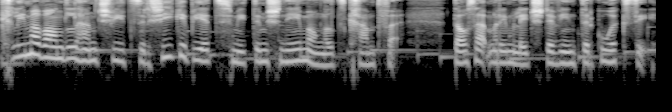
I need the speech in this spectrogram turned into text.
Klimawandel haben die Schweizer Skigebiete mit dem Schneemangel zu kämpfen. Das hat man im letzten Winter gut gesehen,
